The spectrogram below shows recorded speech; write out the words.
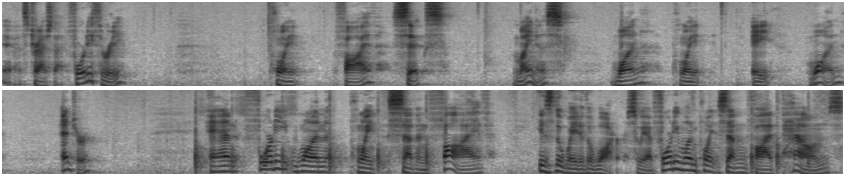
Yeah, let's trash that. 43.56 minus 1.81, enter, and 41.75 is the weight of the water. So we have 41.75 pounds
